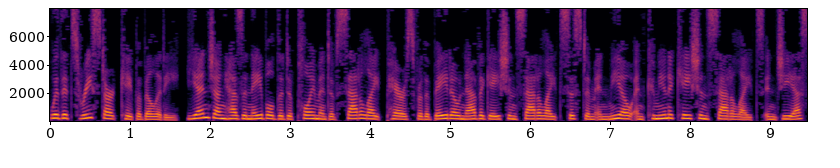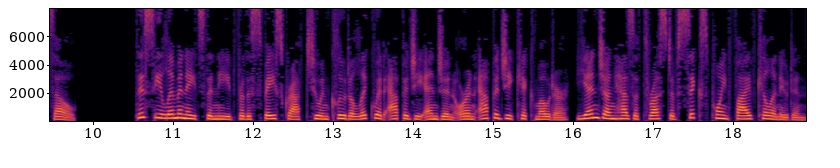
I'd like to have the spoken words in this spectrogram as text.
With its restart capability, Yuanzheng has enabled the deployment of satellite pairs for the Beidou navigation satellite system in MEO and communications satellites in GSO. This eliminates the need for the spacecraft to include a liquid apogee engine or an apogee kick motor. Yuanzheng has a thrust of 6.5 kilonewtons,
